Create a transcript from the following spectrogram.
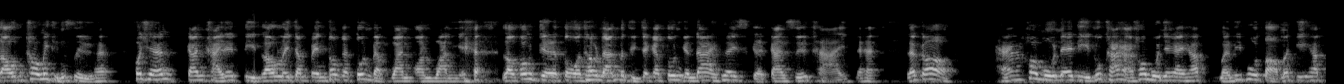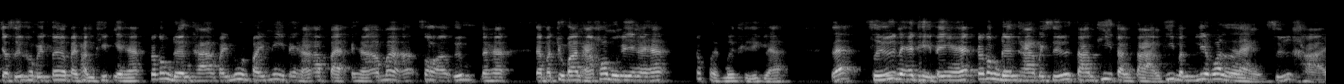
เราเข้าไม่ถึงสื่อฮะเพราะฉะนั้นการขายในอดีตเราเลยจำเป็นต้องกระตุ้นแบบวันออนวันไงเราต้องเจอตัวเท่านั้นมันถึงจะกระตุ้นกันได้เพื่อให้เกิดการซื้อขายนะฮะแล้วก็ หาข้อมูลในอดีตลูกค้าหาข้อมูลยังไงครับเหมือนที่พูดตอบเมื่อกี้ครับจะซื้อคอมพิวเตอร์ไปพันทิปไงฮะก็ต้องเดินทางไปนู่นไปนี่ไปหาอาแปะไปหาอาม่าซ่ออาอึ้มนะฮะแต่ปัจจุบันหาข้อมูลกันยังไงฮะก็เปิดมือถืออีกแล้ว และซื้อในอดีตเป็นยังไงฮะก็ต้องเดินทางไปซื้อตามที่ต่างๆ ที่มันเรียกว่าแหล่งซื้อขาย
